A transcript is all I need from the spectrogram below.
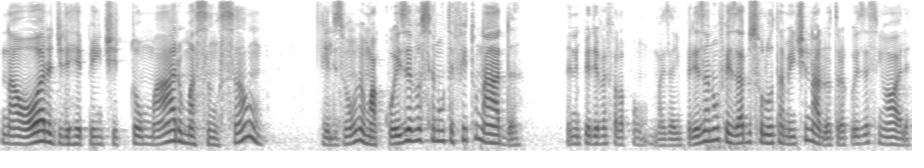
na hora de de repente tomar uma sanção, eles vão ver uma coisa é você não ter feito nada, a NPD vai falar, Pô, mas a empresa não fez absolutamente nada. Outra coisa é assim, olha,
